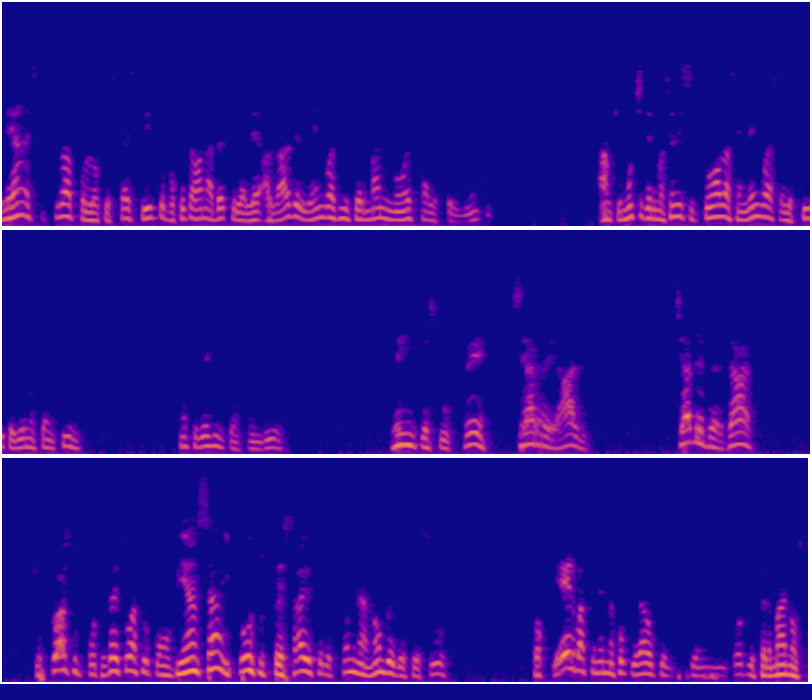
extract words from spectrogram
Lean la escritura por lo que está escrito, porque ahorita van a ver que hablar de lenguas, mis hermanos, no es para los creyentes. Aunque muchas denominaciones dicen, si tú hablas en lenguas, el Espíritu de Dios no está en ti. No se dejen confundir. Dejen que su fe sea real, sea de verdad. Que toda su potencial, toda su confianza y todos sus pesares se les ponen a nombre de Jesús. Porque Él va a tener mejor cuidado que, sus hermanos.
